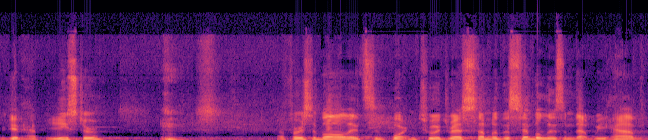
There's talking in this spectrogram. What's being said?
Again, happy Easter. First of all, it's important to address some of the symbolism that we have.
